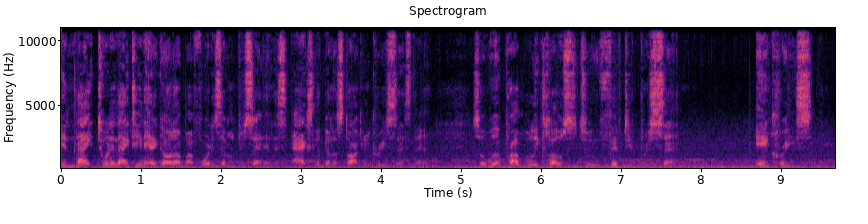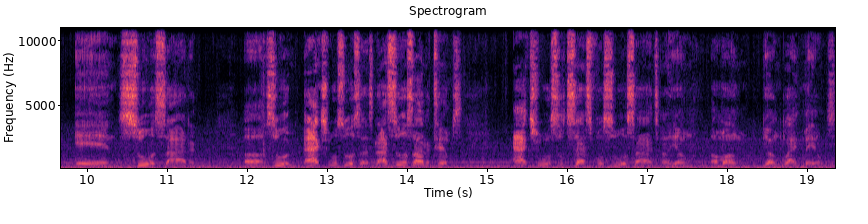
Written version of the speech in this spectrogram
in 2019 it had gone up by 47% and it's actually been a stark increase since then. So we're probably close to 50% increase in suicide, uh, su actual suicides, not suicide attempts, actual successful suicides young, among young black males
